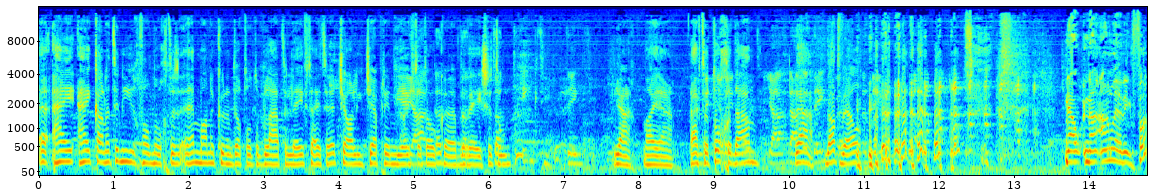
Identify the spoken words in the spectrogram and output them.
hij, hij kan het in ieder geval nog. Dus, hè, mannen kunnen dat tot op late leeftijd. Hè. Charlie Chaplin die nou heeft ja, dat ook dat, bewezen dat, toen. Dat denkt hij, dat denkt hij. Ja, nou ja, hij heeft het toch gedaan. Ja, ja dat, dat wel. nou, naar aanleiding van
